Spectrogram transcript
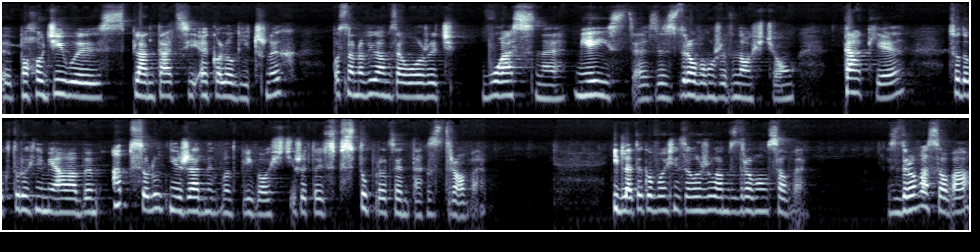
y, pochodziły z plantacji ekologicznych, postanowiłam założyć własne miejsce ze zdrową żywnością, takie, co do których nie miałabym absolutnie żadnych wątpliwości, że to jest w 100% zdrowe. I dlatego właśnie założyłam zdrową sowę. Zdrowa sowa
